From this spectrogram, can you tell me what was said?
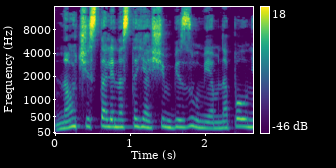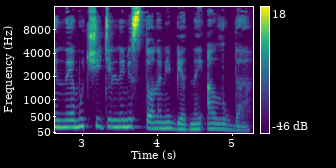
Ночи стали настоящим безумием, наполненные мучительными стонами бедной Алуда.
